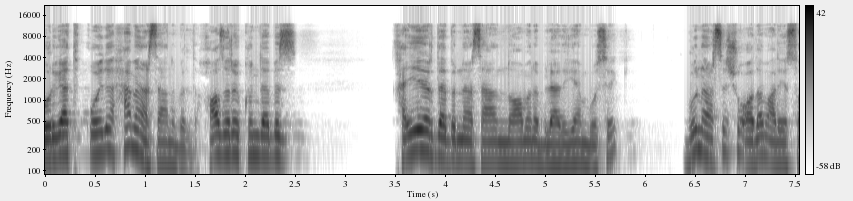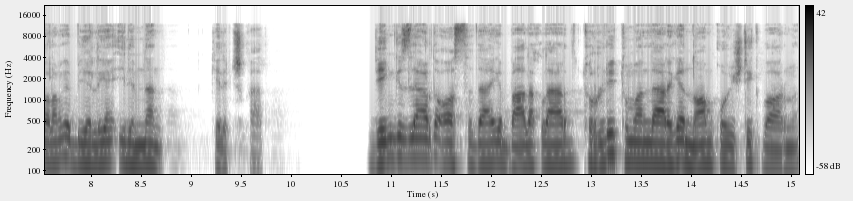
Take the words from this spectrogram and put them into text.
o'rgatib qo'ydi hamma narsani bildi. Hozirgi kunda biz qayerda bir narsani nomini biladigan bo'lsak bu narsa shu odam alayhissalomga berilgan ilmdan kelib chiqadi. Dengizlarni ostidagi baliqlarni turli tumanlariga nom qo'yishlik bormi?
